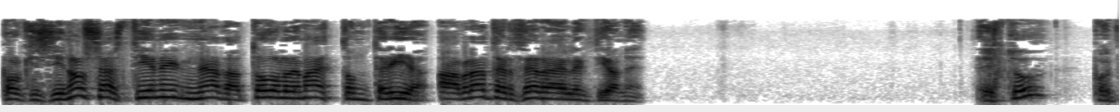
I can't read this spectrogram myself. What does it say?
Porque si no se abstiene, nada, todo lo demás es tontería. Habrá terceras elecciones. Esto, pues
